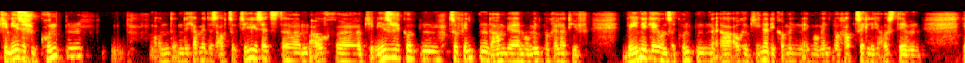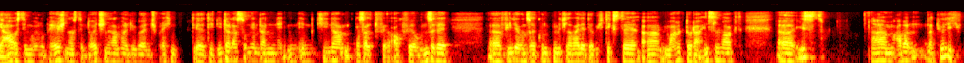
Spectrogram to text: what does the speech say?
chinesischen Kunden und, und ich habe mir das auch zum Ziel gesetzt, ähm, auch äh, chinesische Kunden zu finden. Da haben wir im Moment noch relativ wenige. Unsere Kunden, äh, auch in China, die kommen im Moment noch hauptsächlich aus dem, ja, aus dem europäischen, aus dem deutschen Raum halt über entsprechend die, die Niederlassungen dann in, in China, was halt für, auch für unsere äh, viele unserer Kunden mittlerweile der wichtigste äh, Markt oder Einzelmarkt äh, ist. Ähm, aber natürlich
